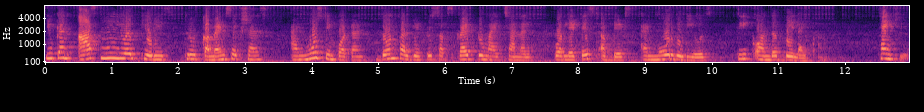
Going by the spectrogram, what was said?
You can ask me your queries through comment sections. And most important don't forget to subscribe to my channel for latest updates and more videos. Click on the bell icon. Thank you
